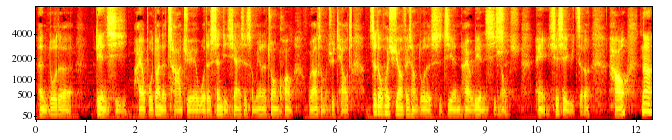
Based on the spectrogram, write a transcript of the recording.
很多的。练习，还有不断的察觉我的身体现在是什么样的状况，我要怎么去调整，这都会需要非常多的时间，还有练习哦。嘿，谢谢宇哲。好，那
